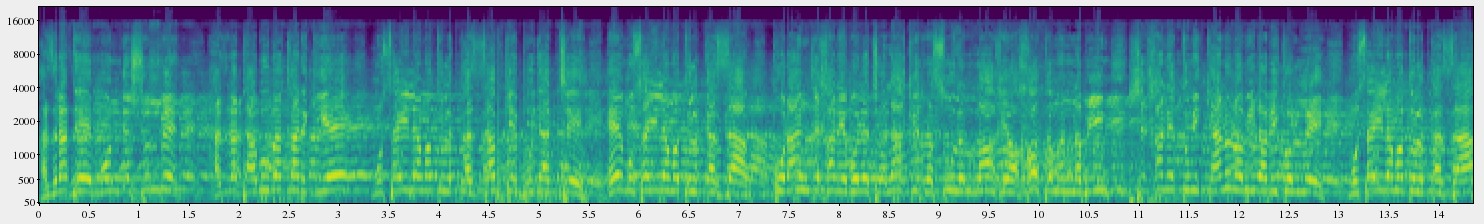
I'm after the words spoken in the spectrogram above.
হাজরাতে মন দিয়ে শুনবেন হাজরাত আবু বাকার গিয়ে মুসাইলামাতুল কাজ্জাবকে বুঝাচ্ছে, এ মুসাইলামাতুল কাজ্জাব, কোরআন যেখানে বলেছে লাকির রাসূলুল্লাহ ওয়া খাতামান নবীন সেখানে তুমি কেন নবী দাবি করলে? মুসাইলামাতুল কাজ্জাব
